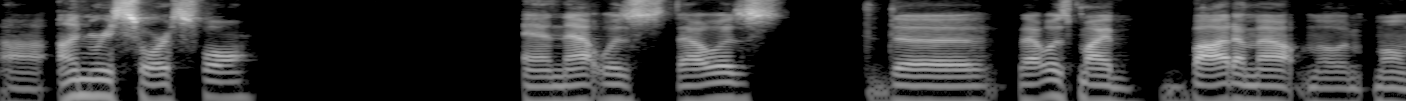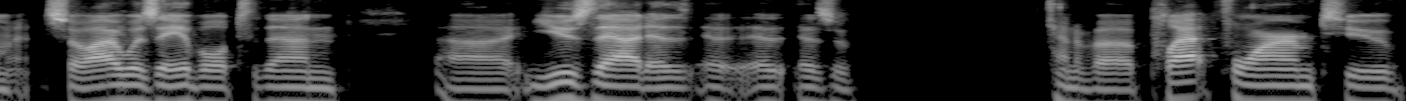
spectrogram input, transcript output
uh, unresourceful, and that was that was the that was my bottom out mo- moment. So I was able to then uh, use that as, as as a kind of a platform to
